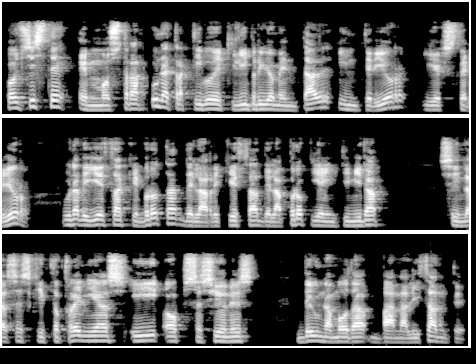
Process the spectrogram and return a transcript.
consiste en mostrar un atractivo equilibrio mental interior y exterior, una belleza que brota de la riqueza de la propia intimidad, sin las esquizofrenias y obsesiones de una moda banalizante.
